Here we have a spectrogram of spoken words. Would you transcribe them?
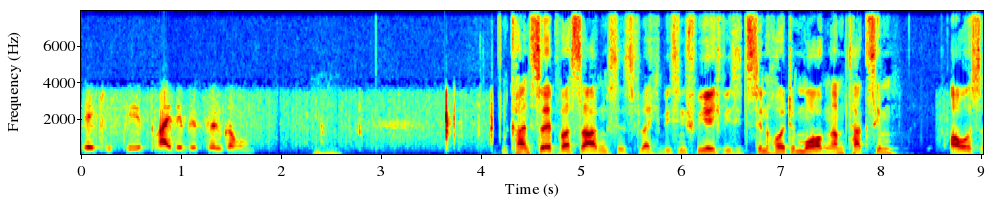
wirklich die breite Bevölkerung. Mhm. Kannst du etwas sagen, das ist vielleicht ein bisschen schwierig, wie sieht es denn heute Morgen am Taksim aus,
